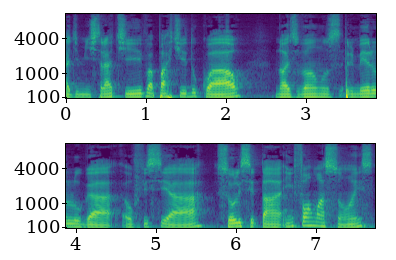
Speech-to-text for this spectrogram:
administrativo a partir do qual nós vamos, em primeiro lugar, oficiar, solicitar informações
